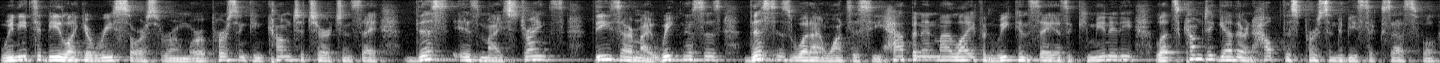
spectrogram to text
We need to be like a resource room where a person can come to church and say, This is my strengths. These are my weaknesses. This is what I want to see happen in my life. And we can say, as a community, let's come together and help this person to be successful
